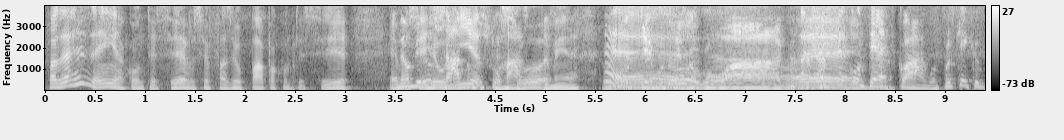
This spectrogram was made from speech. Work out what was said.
fazer a resenha acontecer, você fazer o papo acontecer. É Senão você o chato reunir as churrasco pessoas. também, né? É, Depois que você jogou água. É, o que acontece com a água? Por que, que eu-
